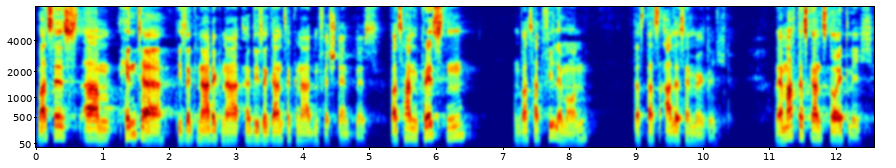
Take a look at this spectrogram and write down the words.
Was ist ähm, hinter dieser Gnade, Gnade, äh, dieser ganze Gnadenverständnis? Was haben Christen und was hat Philemon, dass das alles ermöglicht? Und er macht das ganz deutlich.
